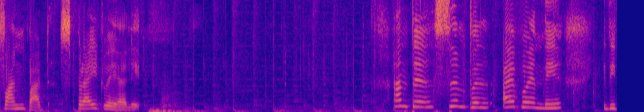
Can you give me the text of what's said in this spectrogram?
fun part sprite వేయాలి. అంతే సింపుల్ అయిపోయింది. ఇది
